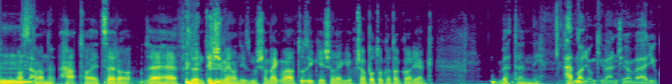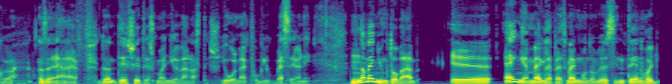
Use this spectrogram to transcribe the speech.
Mm, Aztán Na, hát, ha egyszer az EHF döntési mechanizmusa megváltozik, és a legjobb csapatokat akarják betenni. hát nagyon kíváncsian várjuk az EHF döntését, és majd nyilván azt is jól meg fogjuk beszélni. Na, menjünk tovább. Ö, engem meglepett, megmondom őszintén, hogy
